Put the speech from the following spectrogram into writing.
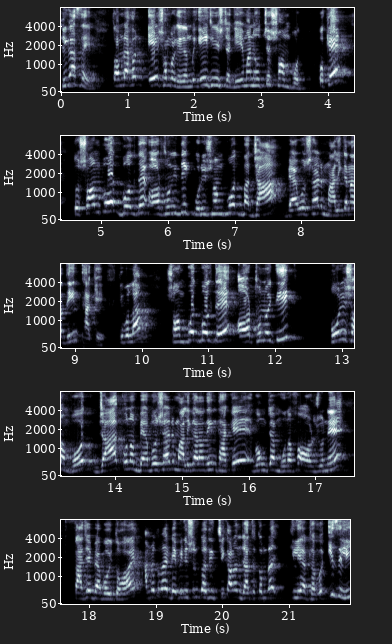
ঠিক আছে? তো আমরা এখন এ সম্পর্কে জানব। এই জিনিসটা কি? এ মানে হচ্ছে সম্পদ ওকে তো সম্পদ বলতে অর্থনৈতিক পরিসম্পদ বা যা ব্যবসায়ের মালিকানাধীন থাকে। কি বললাম? সম্পদ বলতে অর্থনৈতিক পরিসম্পদ যা কোনো ব্যবসায়ের মালিকানাধীন থাকে এবং যা মুনাফা অর্জনে কাজে ব্যবহৃত হয়। আমরা তোমার ডেফিনেশন করে দিচ্ছি কারণ যাতে তোমরা ক্লিয়ার থাকো ইজিলি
